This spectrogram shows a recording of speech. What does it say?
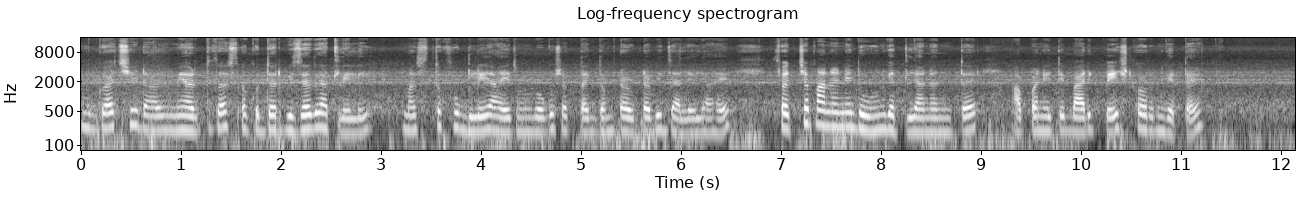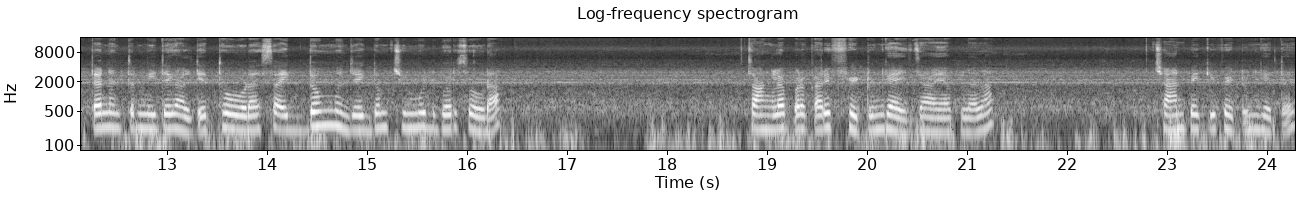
मुगाची डाळ मी अर्धा तास अगोदर भिजत घातलेली. मस्त फुगली आहे. तुम्ही बघू शकता एकदम टवटवीत झालेली आहे. स्वच्छ पाण्याने धुवून घेतल्यानंतर आपण इथे बारीक पेस्ट करून घेतो आहे त्यानंतर मी इथे घालते थोडासा एकदम म्हणजे एकदम चिमूटभर सोडा. चांगल्या प्रकारे फेटून घ्यायचा आहे आपल्याला. छानपैकी फेटून घेतो आहे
